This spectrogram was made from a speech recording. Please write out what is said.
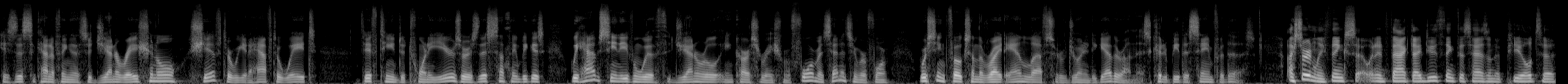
is this the kind of thing that's a generational shift? Are we going to have to wait 15 to 20 years, or is this something because we have seen even with general incarceration reform and sentencing reform, we're seeing folks on the right and left sort of joining together on this. Could it be the same for this? I certainly think so. And in fact, I do think this has an appeal to,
